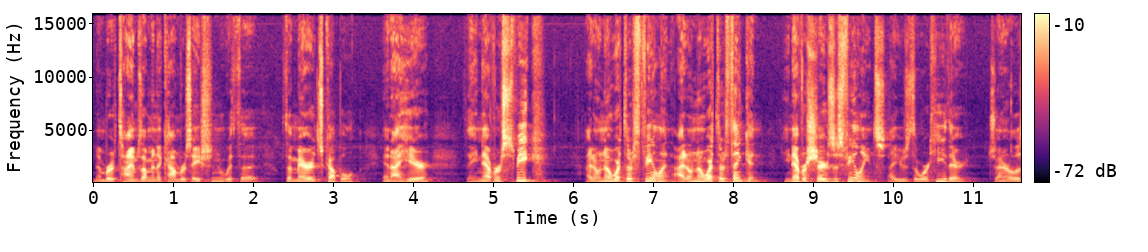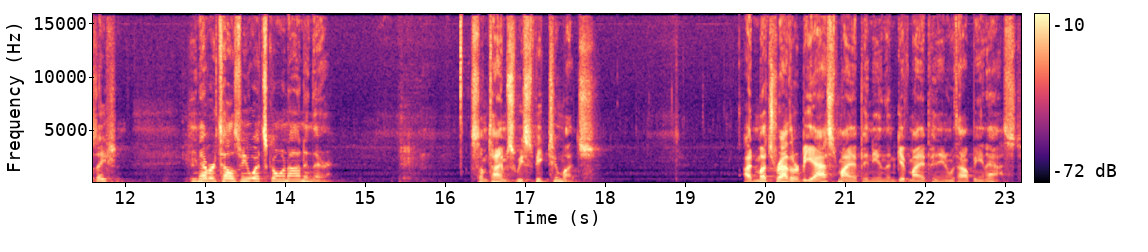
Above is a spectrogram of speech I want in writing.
Number of times I'm in a conversation with a, with a marriage couple, and I hear they never speak. I don't know what they're feeling. I don't know what they're thinking. He never shares his feelings. I use the word he there, generalization. He never tells me what's going on in there. Sometimes we speak too much. I'd much rather be asked my opinion than give my opinion without being asked.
